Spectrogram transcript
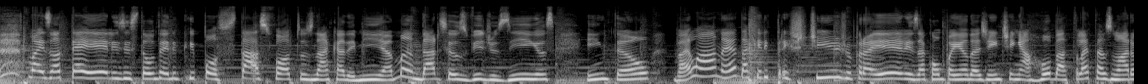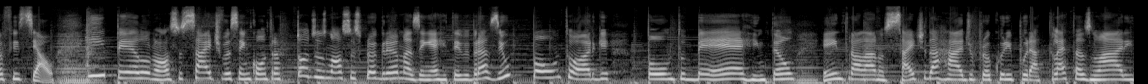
Mas até eles estão tendo que postar as fotos na academia, mandar seus videozinhos. Então, vai lá, né? Dá aquele prestígio para eles, acompanhando a gente em arroba Atletas no Ar Oficial. E pelo nosso site você encontra todos os nossos programas em rtvbrasil.org então, entra lá no site da rádio, procure por Atletas no Ar e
